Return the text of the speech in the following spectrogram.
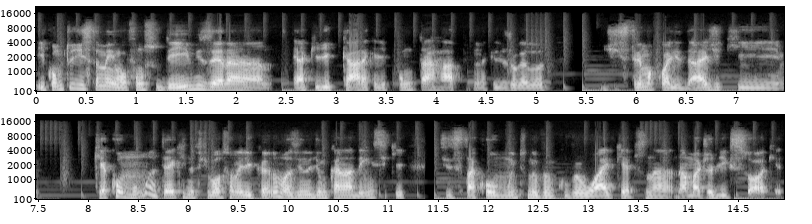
E como tu disse também, o Alfonso Davis era é aquele cara, aquele ponta rápido, né, aquele jogador de extrema qualidade que, que é comum até aqui no futebol sul-americano, mas vindo de um canadense que se destacou muito no Vancouver Whitecaps na, na Major League Soccer.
